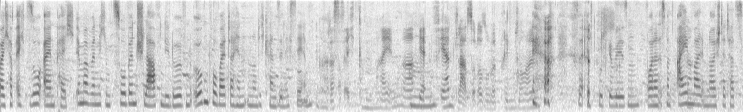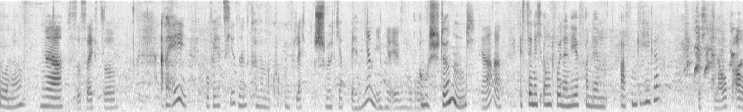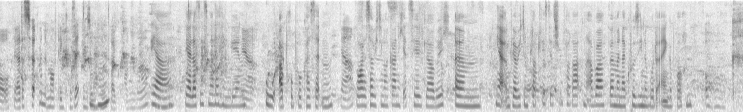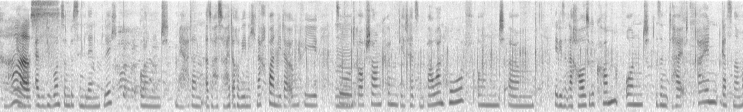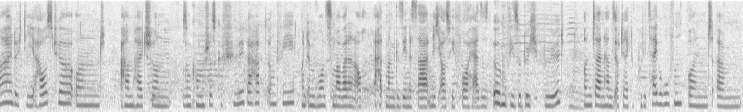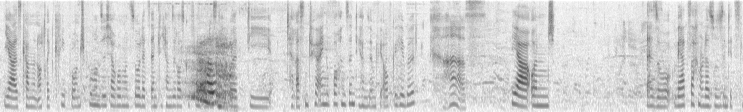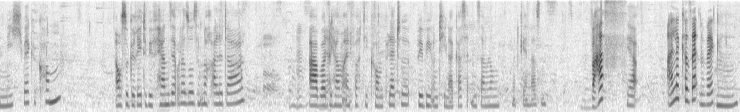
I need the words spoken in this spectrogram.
Weil ich habe echt so ein Pech. Immer wenn ich im Zoo bin, schlafen die Löwen irgendwo weiter hinten und ich kann sie nicht sehen. Ah, Das ist echt gemein. Ne? Wir hätten ein Fernglas oder so mitbringen sollen. Ja, das wäre echt gut gewesen. Boah, dann ist man einmal im Neustädter Zoo, ne? Ja, das ist echt so. Aber hey, wo wir jetzt hier sind, können wir mal gucken. Vielleicht schwirrt ja Benjamin hier irgendwo rum. Oh, stimmt. Ja, Ist der nicht irgendwo in der Nähe von dem Affengehege? Ich glaube auch. Ja, das hört man immer auf den Kassetten so im Hintergrund. Ne? Ja. Ja, lass uns mal da hingehen. Ja. Uh, apropos Kassetten. Ja. Boah, das habe ich dir noch gar nicht erzählt, glaube ich. Ähm, ja, irgendwie habe ich den Plottwist jetzt schon verraten, aber bei meiner Cousine wurde eingebrochen. Oh, Ja, krass. also die wohnt so ein bisschen ländlich und ja, dann, also hast du halt auch wenig Nachbarn, die da irgendwie so drauf schauen können. Die hat halt so einen Bauernhof und ähm, ja, die sind nach Hause gekommen und sind halt rein, ganz normal, durch die Haustür und haben halt schon so ein komisches Gefühl gehabt irgendwie. Und im Wohnzimmer war dann auch, hat man gesehen, es sah nicht aus wie vorher. Also irgendwie so durchwühlt. Und dann haben sie auch direkt die Polizei gerufen. Und ähm, ja, es kam dann auch direkt Kripo und Spurensicherung und so. Letztendlich haben sie herausgefunden, dass die über die Terrassentür eingebrochen sind. Die haben sie irgendwie aufgehebelt. krass. Ja, und also Wertsachen oder so sind jetzt nicht weggekommen. Auch so Geräte wie Fernseher oder so sind noch alle da. Aber die haben einfach die komplette Bibi und Tina Kassettensammlung mitgehen lassen. Was? Ja. Alle Kassetten weg? Mhm.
